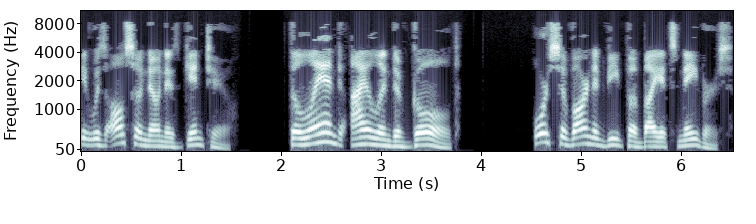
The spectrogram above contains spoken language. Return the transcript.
It was also known as Gintu, the land, island of gold, or Suvarnadvipa by its neighbors.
